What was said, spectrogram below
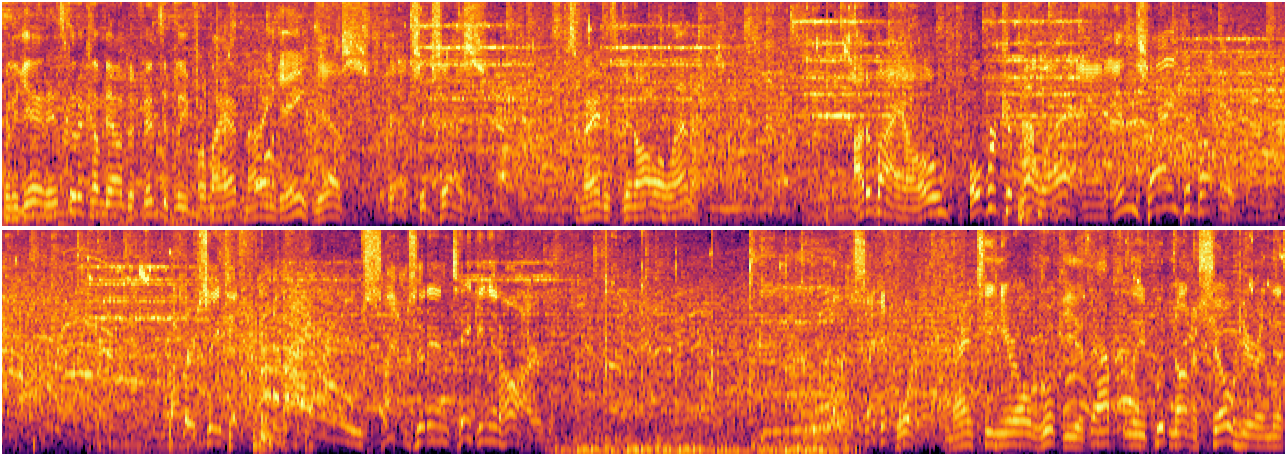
But again, it's going to come down defensively for Miami. Nine games. Yes, they've had success. Tonight has been all Atlanta. Adebayo over Capela and inside to Butler. Butler saves it. Adebayo slams it in, taking it hard. What a second quarter. 19-year-old rookie is absolutely putting on a show here in this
